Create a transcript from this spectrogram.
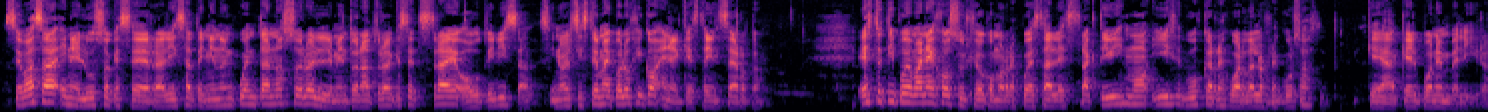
Se basa en el uso que se realiza teniendo en cuenta no solo el elemento natural que se extrae o utiliza, sino el sistema ecológico en el que está inserto. Este tipo de manejo surgió como respuesta al extractivismo y busca resguardar los recursos que aquel pone en peligro.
